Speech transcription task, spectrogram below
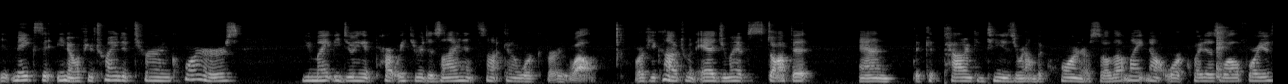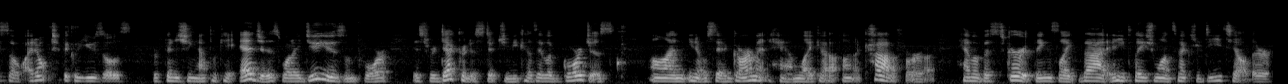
it makes it, you know, if you're trying to turn corners, you might be doing it partway through a design and it's not going to work very well. Or if you come up to an edge, you might have to stop it and the pattern continues around the corner. So that might not work quite as well for you. So I don't typically use those for finishing applique edges. What I do use them for is for decorative stitching because they look gorgeous on, you know, say a garment hem, like a, on a cuff or a hem of a skirt, things like that. Any place you want some extra detail, they're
